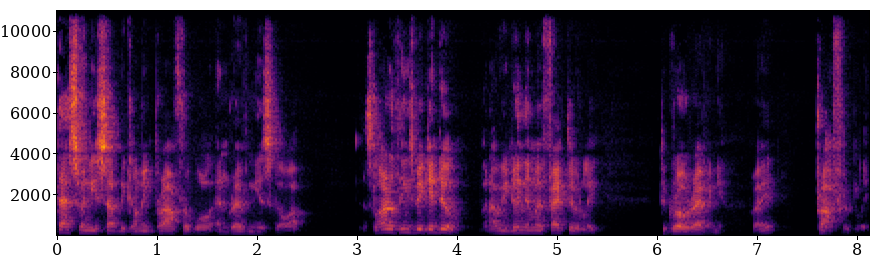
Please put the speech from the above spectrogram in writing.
That's when you start becoming profitable and revenues go up. There's a lot of things we can do, but are we doing them effectively to grow revenue, right? Profitably.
